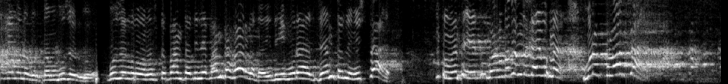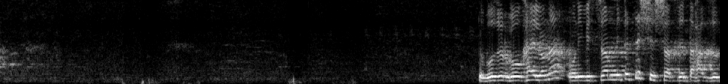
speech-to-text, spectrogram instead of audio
আগে মনে করতাম বুজুর্গ বুজুর্গ মানুষ তো পান্তা দিলে পান্তা খাওয়ার কথা, এদিকে পুরা জ্যান্ত জিনিস চায়। মানে পান্তা টান্তা খাইবো না, মোরগ পোলাও চায়। তো বুজুর্গ খাইলো না, উনি বিশ্রাম নিতেছে, শেষ রাত্রে তাহাজুদ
